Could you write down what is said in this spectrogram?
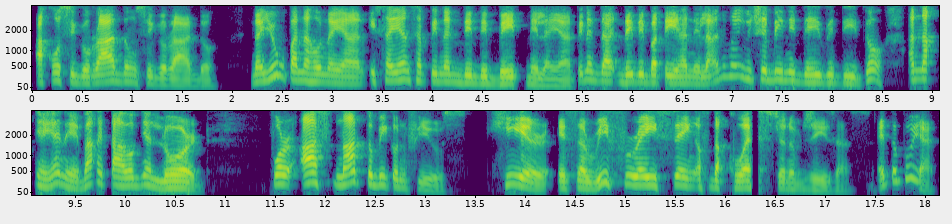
Ako siguradong sigurado na yung panahon na yan, isa yan sa pinagdi-debate nila yan. Pinagdidebatihan nila. Ano ba ibig sabihin ni David dito? Anak niya yan eh. Bakit tawag niya Lord? For us not to be confused, here is a rephrasing of the question of Jesus. Ito po yan.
